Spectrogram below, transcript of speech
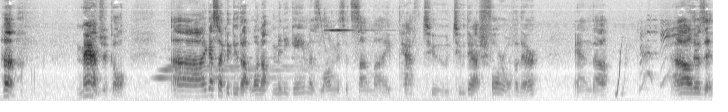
Huh. Magical. Uh, I guess I could do that one-up minigame as long as it's on my path to 2-4 over there. And, uh... Oh, there's a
